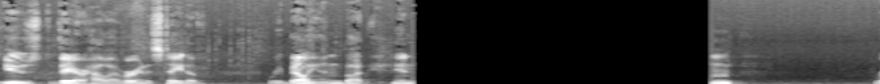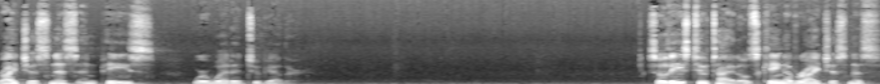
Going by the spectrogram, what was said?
Used there, however, in a state of rebellion, but in righteousness and peace were wedded together. So these two titles, King of Righteousness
